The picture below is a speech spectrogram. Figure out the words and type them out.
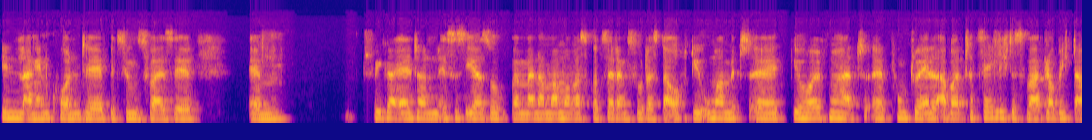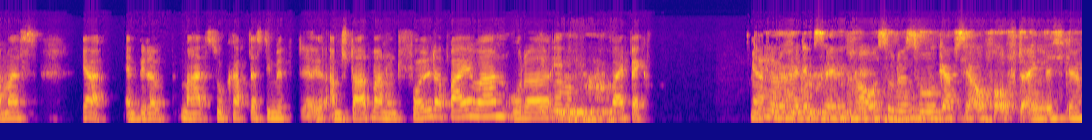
hinlangen konnte, beziehungsweise ähm, Schwiegereltern ist es eher so, bei meiner Mama war es Gott sei Dank so, dass da auch die Oma mit äh, geholfen hat, äh, punktuell. Aber tatsächlich, das war, glaube ich, damals, ja, entweder man hat es so gehabt, dass die mit äh, am Start waren und voll dabei waren oder genau. eben weit weg. Ja. Oder halt im selben Haus oder so gab es ja auch oft eigentlich, gell?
